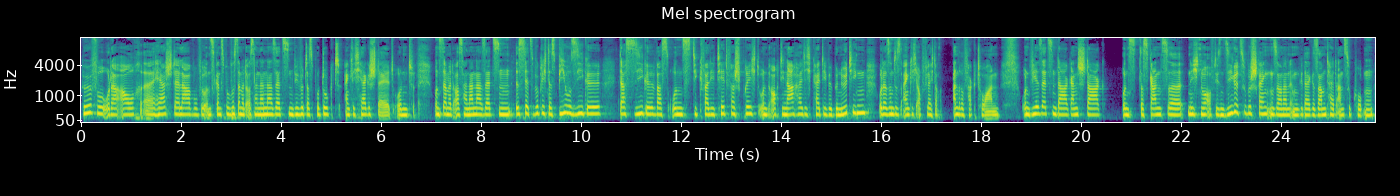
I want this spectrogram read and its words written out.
Höfe oder auch äh, Hersteller, wo wir uns ganz bewusst damit auseinandersetzen, wie wird das Produkt eigentlich hergestellt und uns damit auseinandersetzen, ist jetzt wirklich das Bio-Siegel das Siegel, was uns die Qualität verspricht und auch die Nachhaltigkeit, die wir benötigen, oder sind es eigentlich auch vielleicht auch andere Faktoren? Und wir setzen da ganz stark uns das Ganze nicht nur auf diesen Siegel zu beschränken, sondern in der Gesamtheit anzugucken.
